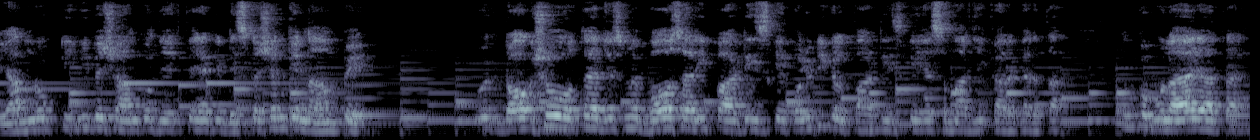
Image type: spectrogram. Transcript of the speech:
लिया। हम लोग टीवी पे शाम को देखते हैं कि डिस्कशन के नाम पे वो एक डॉग शो होता है जिसमें बहुत सारी पार्टीज़ के पॉलिटिकल पार्टीज़ के या सामाजिक कार्यकर्ता उनको बुलाया जाता है।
